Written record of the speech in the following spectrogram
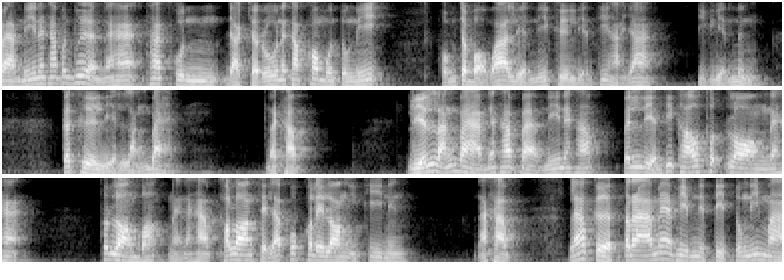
แบบนี้นะครับเพื่อนๆนะฮะถ้าคุณอยากจะรู้นะครับ ข้อมูลตรงนี้ ผมจะบอกว่าเหรียญนี้คือเหรียญที่หายากอีกเหรียญหนึ่ง ก็คือเหรียญหลังแบบนะครับ เหรียญหลังแบบนะครับแบบนี้นะครับ เป็นเหรียญที่เขาทดลองนะฮะทดลองบล็อกนะครับเขาลองเสร็จแล้วปุ๊บเขาเลยลองอีกทีนึงนะครับ แล้วเกิดตราแม่พิมพ์เนี่ยติดตรงนี้มา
